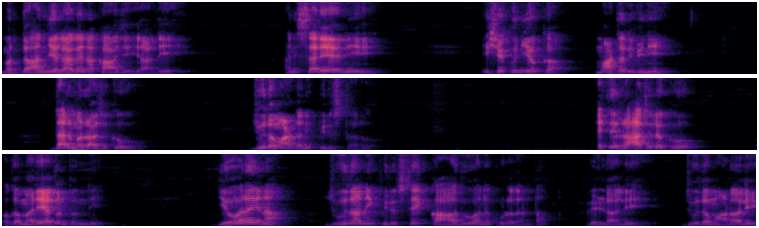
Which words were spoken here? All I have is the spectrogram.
మరి దాన్ని ఎలాగైనా కాజేయాలి అని సరే అని ఈ శకుని యొక్క మాటలు విని ధర్మరాజుకు జూదమాడడానికి పిలుస్తారు. అయితే రాజులకు ఒక మర్యాద ఉంటుంది. ఎవరైనా జూదానికి పిలిస్తే కాదు అనకూడదంట. వెళ్ళాలి జూదం ఆడాలి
